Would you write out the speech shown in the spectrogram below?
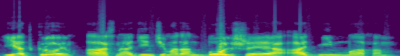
и откроем аж на один чемодан больше, одним махом.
